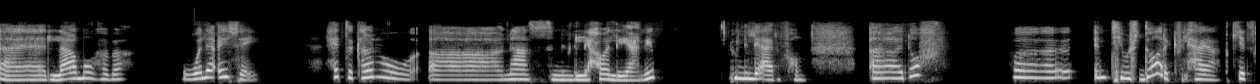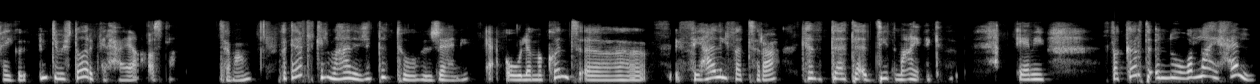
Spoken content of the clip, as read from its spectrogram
آه لا موهبة ولا أي شيء. حتى كانوا آه ناس من اللي حولي يعني من اللي أعرفهم. آه نوف أنت وش دورك في الحياة؟ كيف يقول؟ أنت وش دورك في الحياة أصلا؟ تمام؟ فكانت الكلمة هذه جدا توجعني. ولما كنت في هذه الفترة كانت تأديت معي أكثر. يعني فكرت إنه والله حل.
